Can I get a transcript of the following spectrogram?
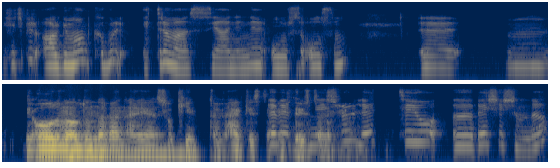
hiçbir argüman kabul ettiremez yani ne olursa olsun. E, bir oğlun olduğunu da ben araya sokayım. Tabii herkes de Evet, ne şöyle Theo 5 yaşında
